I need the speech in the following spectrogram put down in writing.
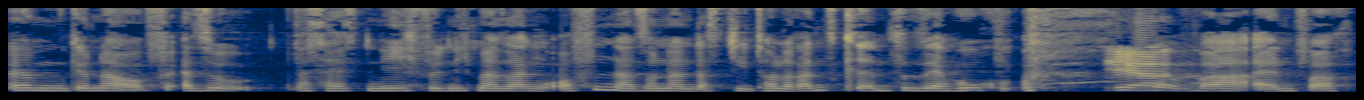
ähm, genau, also was heißt, nee, ich will nicht mal sagen offener, sondern dass die Toleranzgrenze sehr hoch Ja. war einfach,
